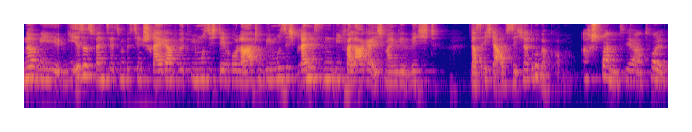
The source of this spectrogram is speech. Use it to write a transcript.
Ne, wie, wie ist es, wenn es jetzt ein bisschen schräger wird? Wie muss ich den Rollator, wie muss ich bremsen? Wie verlagere ich mein Gewicht, dass ich da auch sicher drüber komme? Ach spannend, ja, toll.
